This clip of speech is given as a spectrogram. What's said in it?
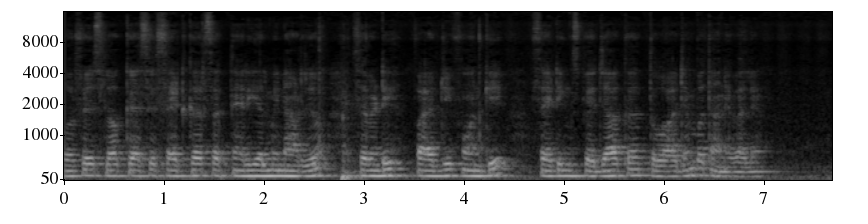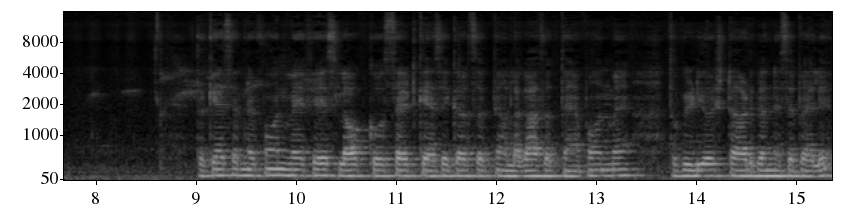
और फेस लॉक कैसे सेट कर सकते हैं रियल मी नार्जो 75G फ़ोन की सेटिंग्स पे जाकर तो आज हम बताने वाले हैं। तो कैसे अपने फ़ोन में फेस लॉक को सेट कैसे कर सकते हैं और लगा सकते हैं फ़ोन में? तो वीडियो स्टार्ट करने से पहले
